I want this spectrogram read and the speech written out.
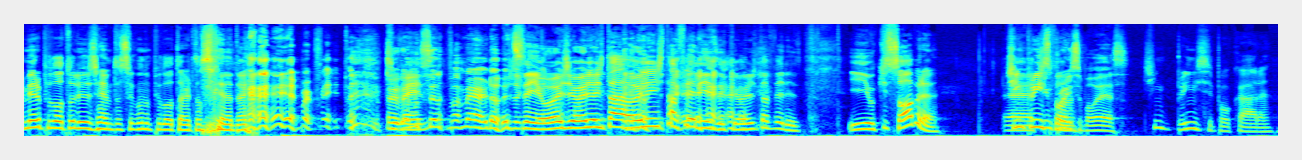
Primeiro piloto Lewis Hamilton, segundo piloto Ayrton Senna também. é perfeito. Tirando cena pra merda hoje. aqui. Sim, hoje, hoje, a gente tá, hoje a gente tá feliz aqui, hoje a gente tá feliz. E o que sobra? Team É, Principal. Team Principal, é essa. Team Principal, cara.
